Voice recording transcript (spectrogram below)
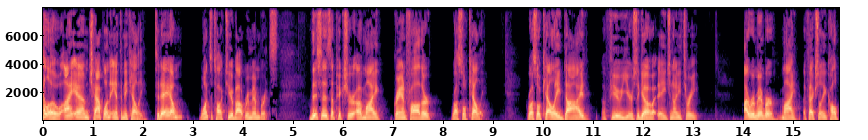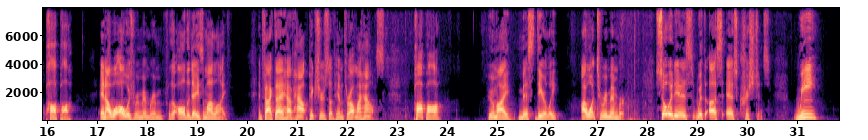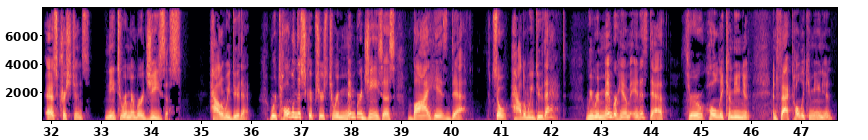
Hello, I am Chaplain Anthony Kelly. Today I want to talk to you about remembrance. This is a picture of my grandfather, Russell Kelly. Russell Kelly died a few years ago at age 93. I remember my affectionately called Papa, and I will always remember him for the, all the days of my life. In fact, I have ha- pictures of him throughout my house. Papa, whom I miss dearly, I want to remember. So it is with us as Christians. We, as Christians, need to remember Jesus. How do we do that? We're told in the scriptures to remember Jesus by his death. So how do we do that? We remember him in his death through Holy Communion. In fact, Holy Communion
